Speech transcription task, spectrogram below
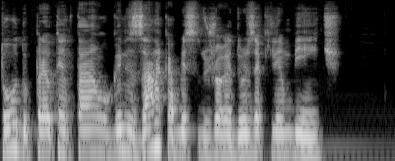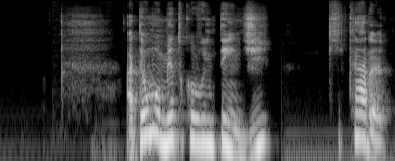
todo para eu tentar organizar na cabeça dos jogadores aquele ambiente. Até o momento que eu entendi que, cara,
